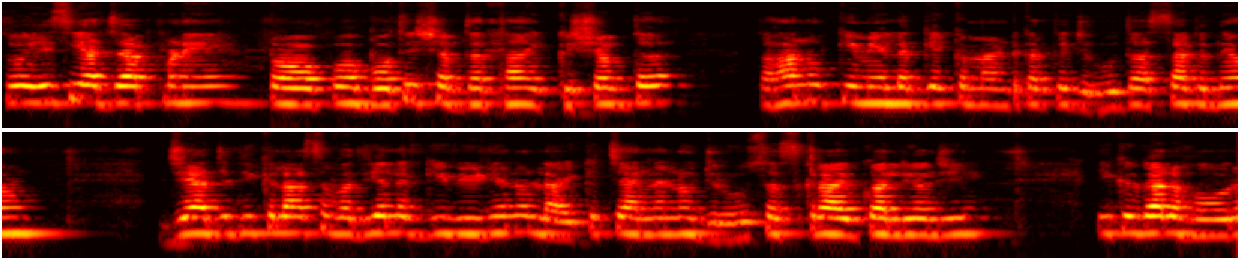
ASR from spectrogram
ਸੋ ਇਹ ਸੀ ਅੱਜ ਆਪਣੇ ਟੌਪ ਬਹੁਤੇ ਸ਼ਬਦਾਂ ਥਾਂ ਇੱਕ ਸ਼ਬਦ। ਤੁਹਾਨੂੰ ਕਿਵੇਂ ਲੱਗੇ? ਕਮੈਂਟ ਕਰਕੇ ਜਰੂਰ ਦੱਸ ਸਕਦੇ ਹੋ। ਜੇ ਅੱਜ ਦੀ ਕਲਾਸ ਵਧੀਆ ਲੱਗੀ ਵੀਡੀਓ ਨੂੰ ਲਾਈਕ ਚੈਨਲ ਨੂੰ ਜਰੂਰ ਸਬਸਕ੍ਰਾਈਬ ਕਰ ਲਿਓ ਜੀ। ਇੱਕ ਗੱਲ ਹੋਰ,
